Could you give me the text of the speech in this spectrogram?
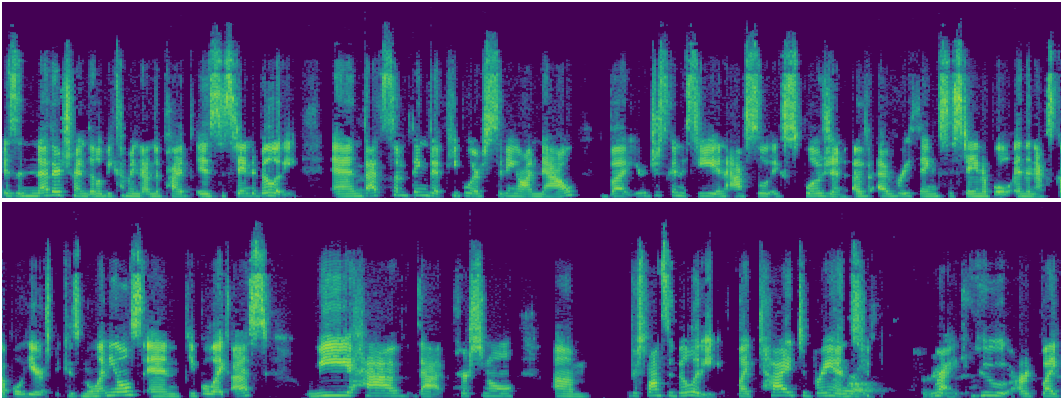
is another trend that'll be coming down the pipe is sustainability. And that's something that people are sitting on now but you're just going to see an absolute explosion of everything sustainable in the next couple of years because millennials and people like us we have that personal um, responsibility like tied to brands who, right who are like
